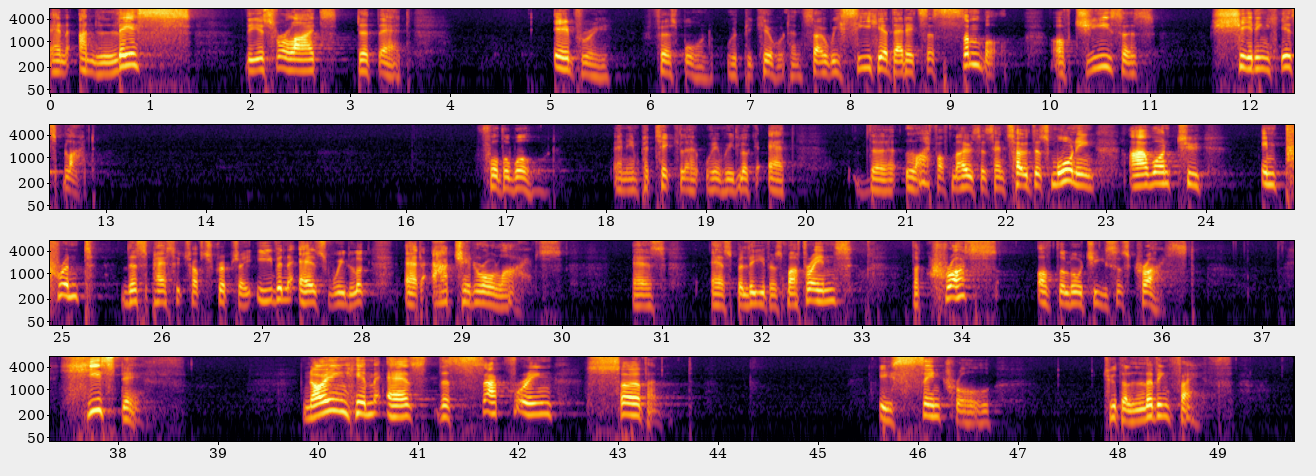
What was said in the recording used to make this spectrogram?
And unless the Israelites did that, every firstborn would be killed. And so we see here that it's a symbol of Jesus shedding his blood for the world. And in particular, when we look at the life of Moses. And so this morning, I want to imprint this passage of Scripture, even as we look at our general lives as, as believers. My friends, the cross of the Lord Jesus Christ, his death, knowing him as the suffering servant, is central to the living faith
